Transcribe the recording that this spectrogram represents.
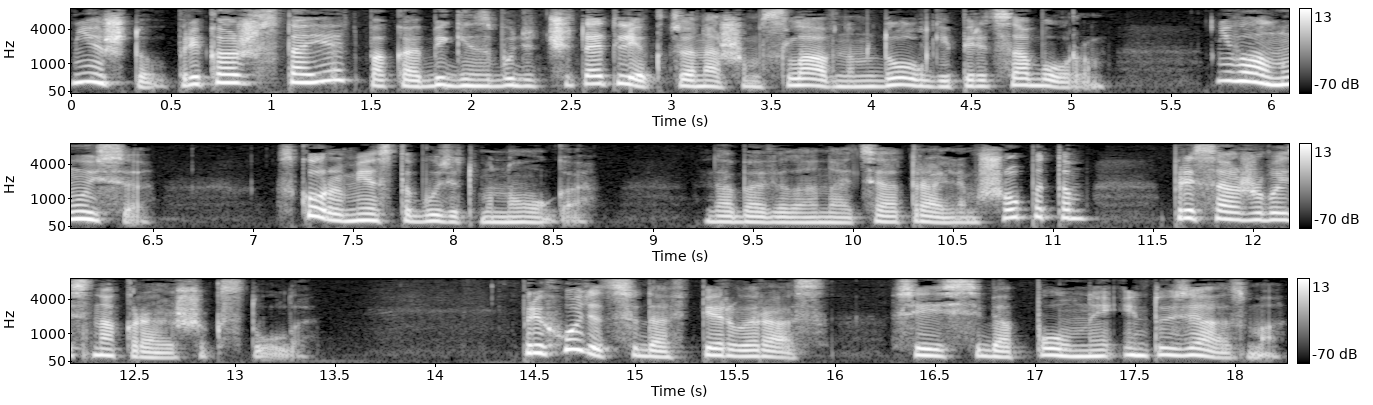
«Мне что, прикажешь стоять, пока Биггинс будет читать лекцию о нашем славном долге перед собором? Не волнуйся, скоро места будет много», — добавила она театральным шепотом, присаживаясь на краешек стула. «Приходят сюда в первый раз, все из себя полные энтузиазма,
